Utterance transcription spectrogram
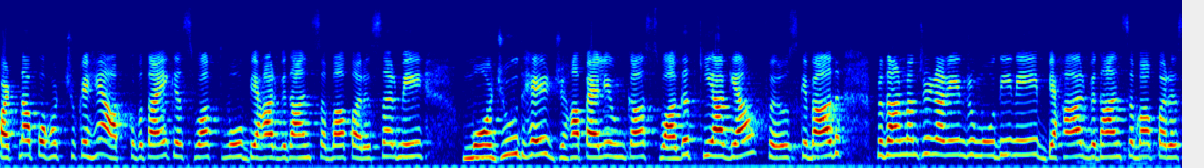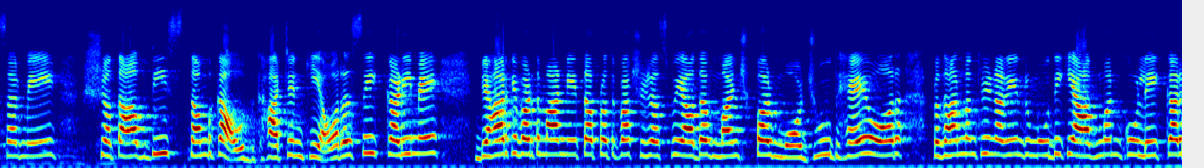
पटना पहुँच चुके हैं। आपको बताएँ कि इस वक्त वो बिहार विधानसभा परिसर में मौजूद है, जहाँ पहले उनका स्वागत किया गया। फिर उसके बाद प्रधानमंत्री नरेंद्र मोदी ने बिहार विधानसभा परिसर में शताब्दी स्तंभ का उद्घाटन किया और इसी कड़ी में बिहार के वर्तमान नेता प्रतिपक्ष तेजस्वी यादव मंच पर मौजूद है और प्रधानमंत्री नरेंद्र मोदी के आगमन को लेकर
